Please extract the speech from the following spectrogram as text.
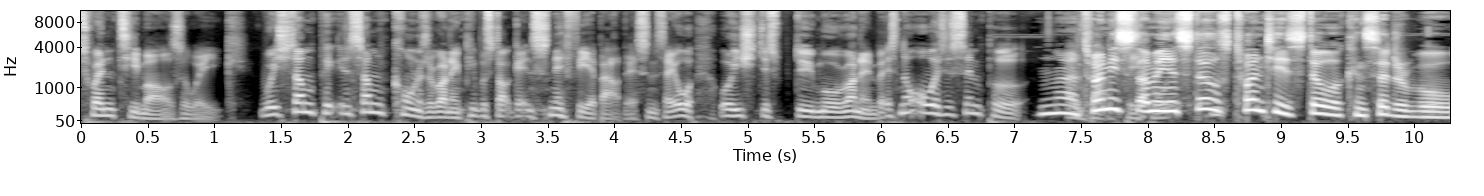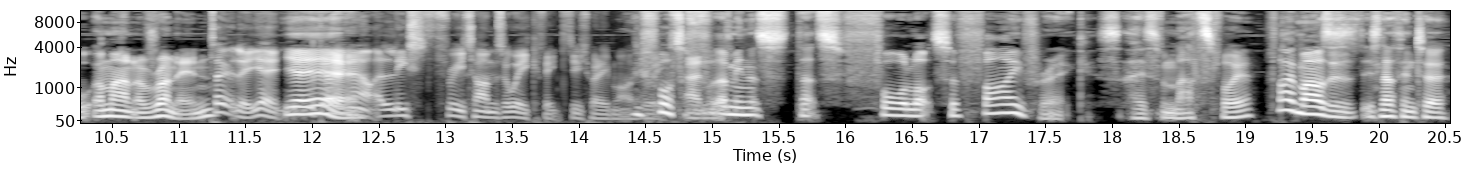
20 miles a week, which some pe- in some corners of running, people start getting sniffy about this and say, oh, well, you should just do more running. But it's not always as simple. no, as that, twenty. I mean, it's still twenty is still a considerable amount of running. Totally, yeah. Yeah, You're going yeah. out at least three times a week, I think, to do 20 miles a Four to And- I mean, that's that's four lots of five, Rick. There's some maths for you. Five miles is, is nothing to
